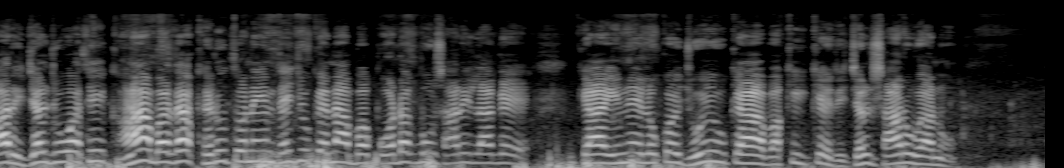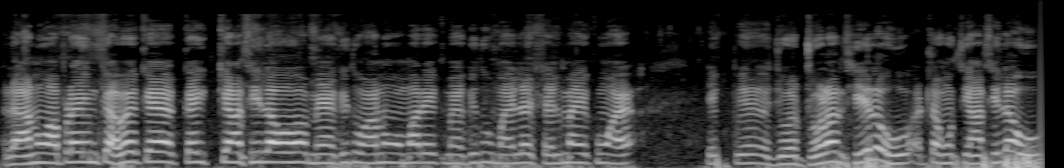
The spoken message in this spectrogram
આ રિઝલ્ટ જોવાથી ઘણા બધા ખેડૂતોને એમ થઈ ગયું કે ના પ્રોડક્ટ બહુ સારી લાગે કે આ એમને લોકોએ જોયું કે આ બાકી કે રિઝલ્ટ સારું આનું. એટલે આનું આપણે એમ કે હવે કે કંઈક ક્યાંથી લાવો? મેં કીધું આનું અમારે એક મેં કીધું મહિલા સ્ટાઇલમાં એક હું એક જોડાણ થયેલો હું એટલે હું ત્યાંથી લાવું.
